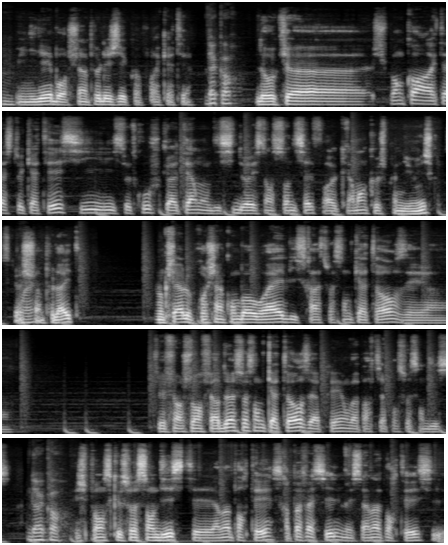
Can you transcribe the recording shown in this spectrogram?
Hmm. une idée, bon, je suis un peu léger quoi, pour la caté. D'accord. Donc, je suis pas encore arrêté à cette KT. S'il se trouve qu'à terme, on décide de rester en 77, il faudra clairement que je prenne du muscle, parce que là, je suis un peu light. Donc là, le prochain combat au Brave, il sera à 74, et je, vais faire, je vais en faire deux à 74, et après, on va partir pour 70. D'accord. Et je pense que 70, c'est à ma portée. Ce sera pas facile, mais c'est à ma portée si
